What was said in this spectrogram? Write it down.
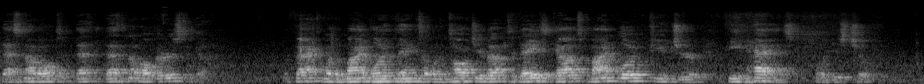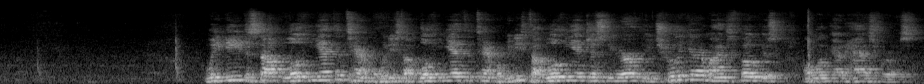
That's not all. That, that's not all there is to God. In fact, one of the mind-blowing things I want to talk to you about today is God's mind-blowing future He has for His children. We need to stop looking at the temple. We need to stop looking at the temple. We need to stop looking at just the earth truly get our minds focused on what God has for us.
